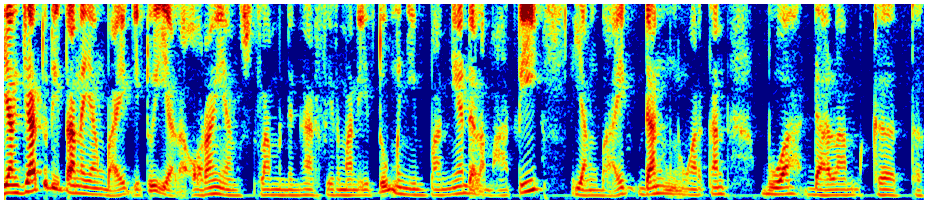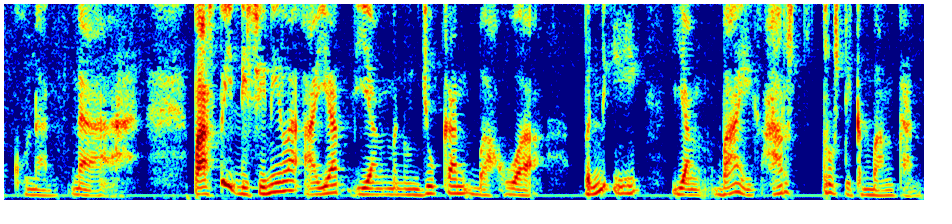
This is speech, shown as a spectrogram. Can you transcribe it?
yang jatuh di tanah yang baik itu ialah orang yang setelah mendengar firman itu menyimpannya dalam hati yang baik dan mengeluarkan buah dalam ketekunan. Nah, pasti di sinilah ayat yang menunjukkan bahwa benih yang baik harus terus dikembangkan.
